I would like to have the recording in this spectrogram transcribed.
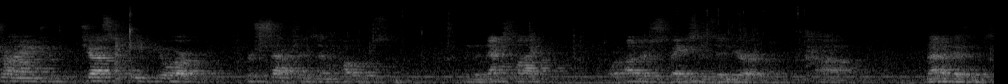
trying to just keep your perceptions and hopes in the next life or other spaces in your uh, metaphysics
